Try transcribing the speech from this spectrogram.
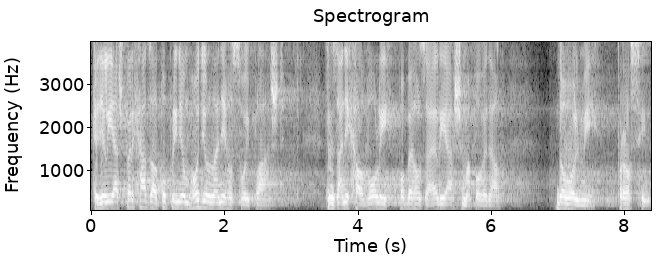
Keď Eliáš prechádzal popri ňom, hodil na neho svoj plášť. Ten zanechal voli, pobehol za Eliášom a povedal, dovoľ mi prosím,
